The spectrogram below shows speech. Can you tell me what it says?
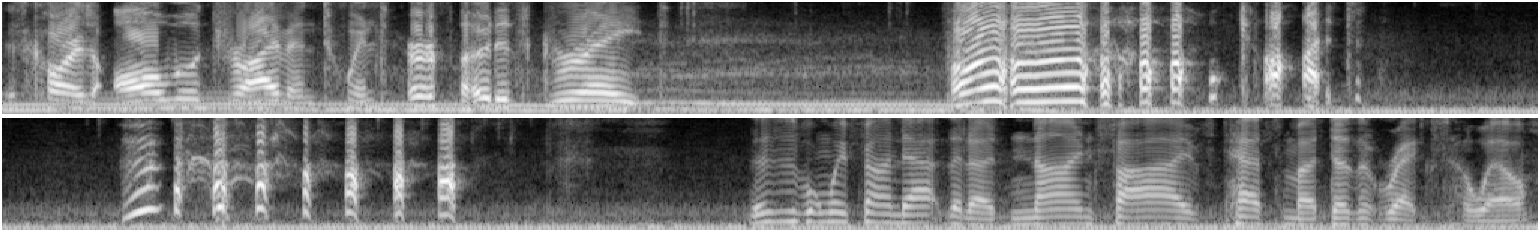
This car is all-wheel drive and twin turbo. It's great. Oh God! This is when we found out that a 9.5 Pessima doesn't wreck so well.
